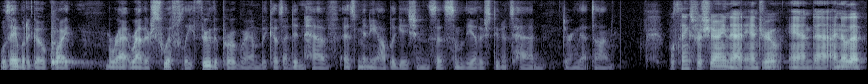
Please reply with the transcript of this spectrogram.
was able to go quite ra- rather swiftly through the program because I didn't have as many obligations as some of the other students had during that time. Well, thanks for sharing that, Andrew. And uh, I know that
